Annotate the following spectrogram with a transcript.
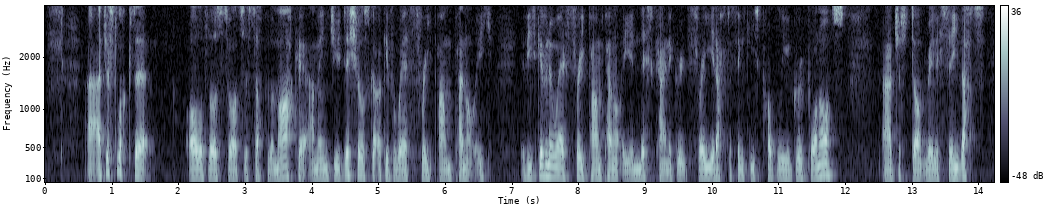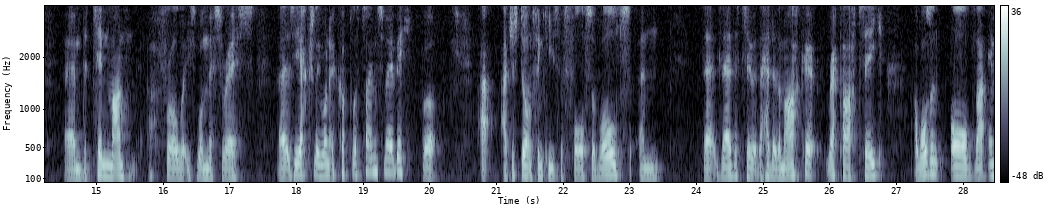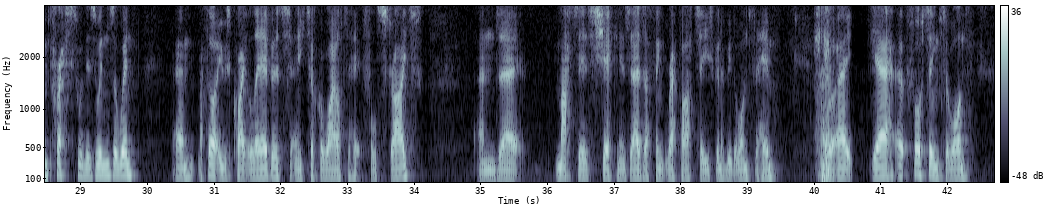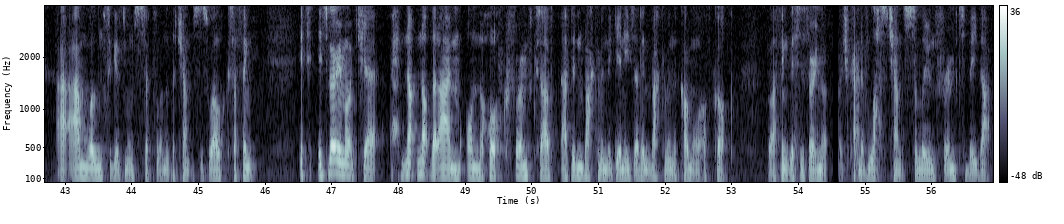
Uh, I just looked at all of those towards the top of the market. I mean, Judicial's got to give away a three pound penalty. If he's giving away a three pound penalty in this kind of Group Three, you'd have to think he's probably a Group One horse. I just don't really see that. Um, the Tin Man, for all that he's won this race, uh, has he actually won it a couple of times maybe? But I, I just don't think he's the force of old, and they're, they're the two at the head of the market. Repartee, I wasn't all that impressed with his Windsor win. Um, I thought he was quite laboured, and he took a while to hit full stride. And uh, Matt is shaking his head. I think Repartee is going to be the one for him. But uh, yeah, at 14 to 1, I, I'm willing to give Mum's Tipple another chance as well because I think it's it's very much uh, not not that I'm on the hook for him because I didn't back him in the Guineas, I didn't back him in the Commonwealth Cup, but I think this is very much kind of last chance saloon for him to be that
